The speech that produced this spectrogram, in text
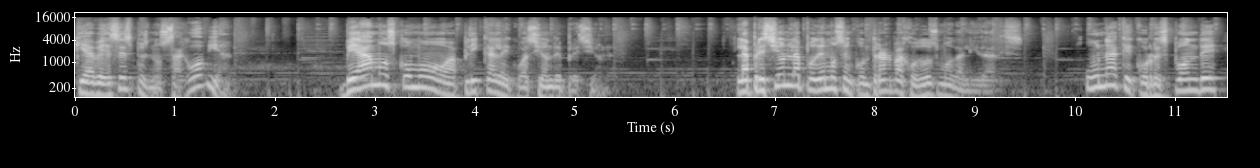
que a veces pues, nos agobia. Veamos cómo aplica la ecuación de presión. La presión la podemos encontrar bajo dos modalidades. Una que corresponde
